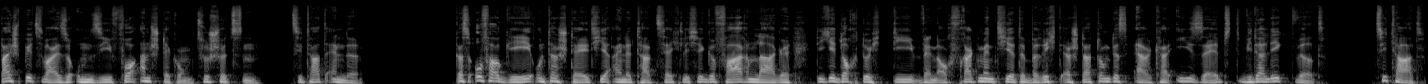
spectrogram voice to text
beispielsweise um sie vor Ansteckung zu schützen. Zitat Ende. Das OVG unterstellt hier eine tatsächliche Gefahrenlage, die jedoch durch die, wenn auch fragmentierte Berichterstattung des RKI selbst widerlegt wird. Zitat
